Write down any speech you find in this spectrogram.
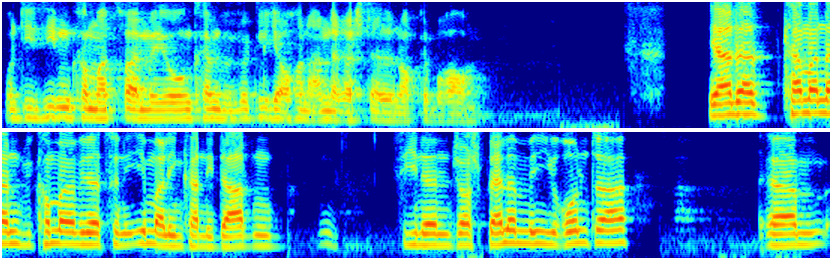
Und die 7,2 Millionen können wir wirklich auch an anderer Stelle noch gebrauchen. Ja, da kann man dann, kommen wir wieder zu den ehemaligen Kandidaten, ziehen einen Josh Bellamy runter, ähm,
